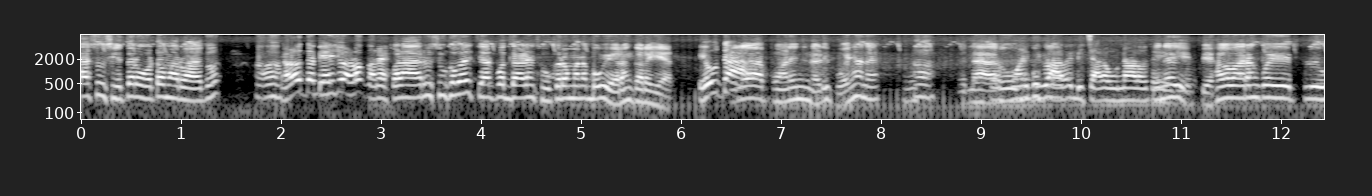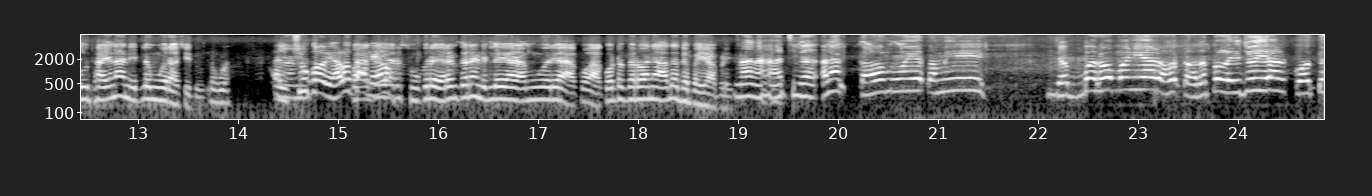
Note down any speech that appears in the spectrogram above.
આ શું શેતર ઓટો મારવા આવ્યો હતો હા. હેડો તો બેસજો હેડો કરે પણ આરું શું ખબર? ચાર પાંચ દાડે છોકરા મને બહુ હેરાન કરે યાર. એવું તા? એટલે આ પાણીની નળી પોહે ને એટલે હારું પાણી પીવા આવે બિચારા ઉનાળો થઈ નહીં પેહા વાળા કોઈ પેલું એવું થાય ને એટલે હું રાશી દઉં શું કહું? હેડો તાને યાર છોકરો હેરાન કરે ને એટલે યાર આમ વળી આખો આકોટ કરવાની આદત હે ભાઈ આપણી. ના ના સાચી વાત. અલા કમ હોય તમે જબ્બર હો પણ યાર હવે ઘરે તો લઈ જો યાર કો કે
